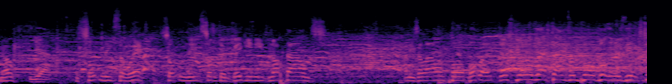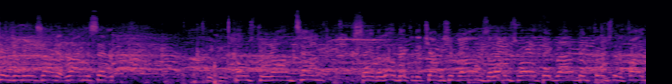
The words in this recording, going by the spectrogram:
No, Yeah. Sultan needs to work. Sultan needs something big. He needs knockdowns. And he's allowing Paul Butler just Good left hand from Paul Butler as the exchange on the inside, it right in the centre. You can coast to round 10, save a little bit for the championship rounds, 11, 12, big round, big finish to the fight.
